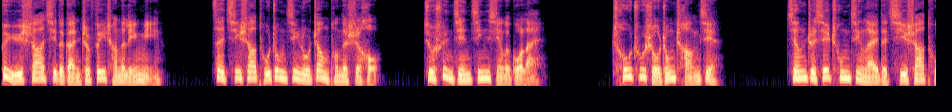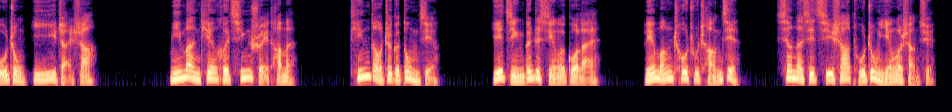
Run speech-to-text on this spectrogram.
对于杀气的感知非常的灵敏，在七杀徒众进入帐篷的时候，就瞬间惊醒了过来，抽出手中长剑，将这些冲进来的七杀徒众一一斩杀。倪漫天和清水他们听到这个动静，也紧跟着醒了过来，连忙抽出长剑，向那些七杀徒众迎了上去。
